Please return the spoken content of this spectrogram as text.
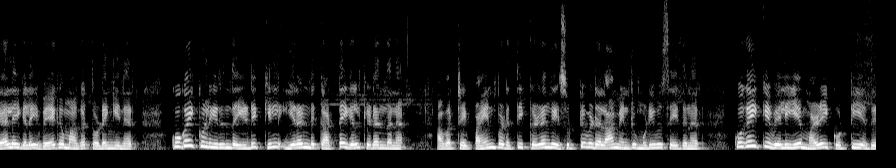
வேலைகளை வேகமாக தொடங்கினர். குகைக்குள் இருந்த இடுக்கில் இரண்டு கட்டைகள் கிடந்தன. அவற்றை பயன்படுத்தி கிழங்கை சுட்டுவிடலாம் என்று முடிவு செய்தனர். குகைக்கு வெளியே மழை கொட்டியது.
